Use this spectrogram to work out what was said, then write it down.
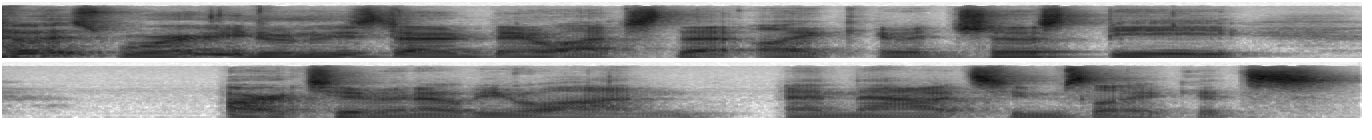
I was worried when we started Baywatch that like it would just be R two and Obi Wan, and now it seems like it's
